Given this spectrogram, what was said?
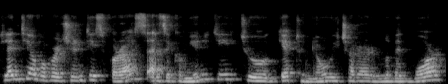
plenty of opportunities for us as a community to get to know each other a little bit more.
